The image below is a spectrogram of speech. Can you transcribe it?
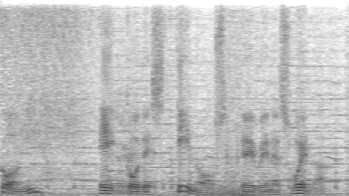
Con Ecodestinos de Venezuela.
